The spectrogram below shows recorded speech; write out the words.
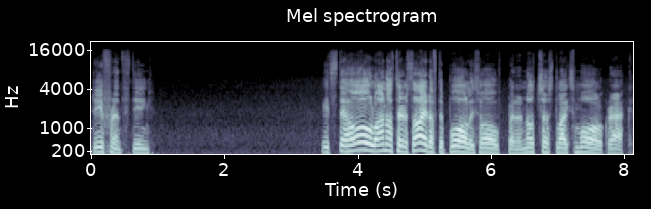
different thing. It's the whole another side of the ball is open and not just like small crack.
